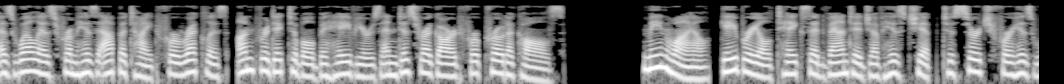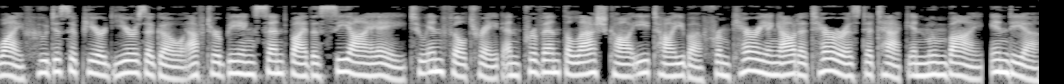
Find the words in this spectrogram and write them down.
as well as from his appetite for reckless, unpredictable behaviors and disregard for protocols. Meanwhile, Gabriel takes advantage of his chip to search for his wife who disappeared years ago after being sent by the CIA to infiltrate and prevent the Lashkar-e-Taiba from carrying out a terrorist attack in Mumbai, India.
